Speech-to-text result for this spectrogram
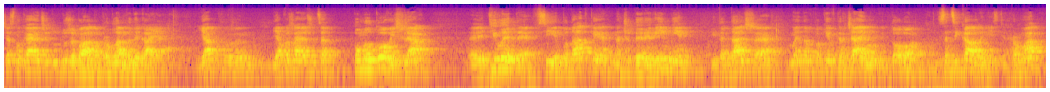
чесно кажучи, тут дуже багато проблем виникає. Я, б, е, я вважаю, що це помилковий шлях е, ділити всі податки на чотири рівні і так далі. Ми навпаки втрачаємо від того зацікавленість громад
